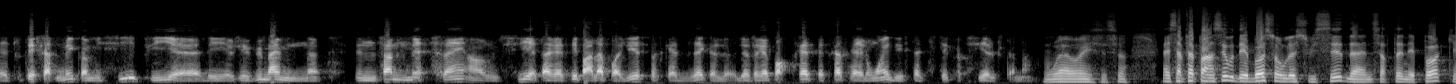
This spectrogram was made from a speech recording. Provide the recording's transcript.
euh, tout est fermé comme ici. Puis, euh, j'ai vu même une, une femme médecin en Russie est arrêtée par la police parce qu'elle disait que le, vrai portrait était très, très loin des statistiques officielles, justement. Oui, oui, c'est ça. Mais ça fait penser au débat sur le suicide à une certaine époque.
